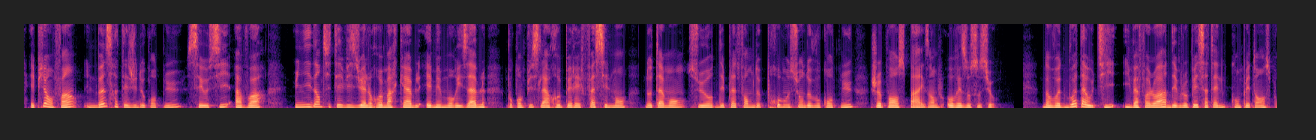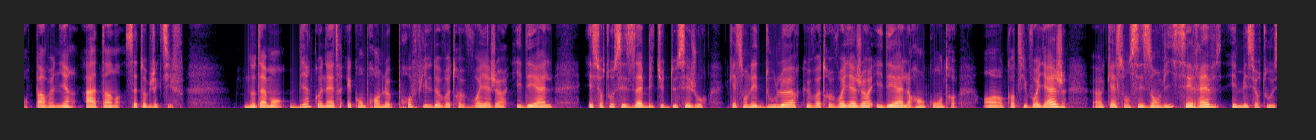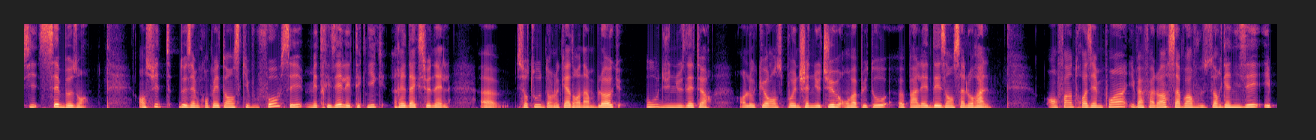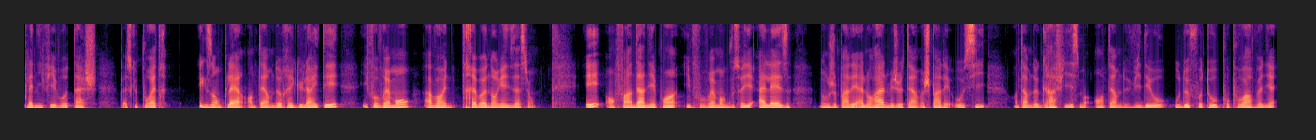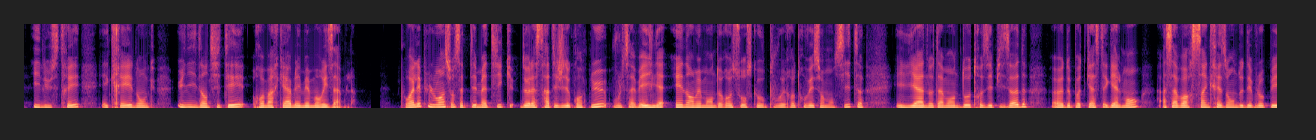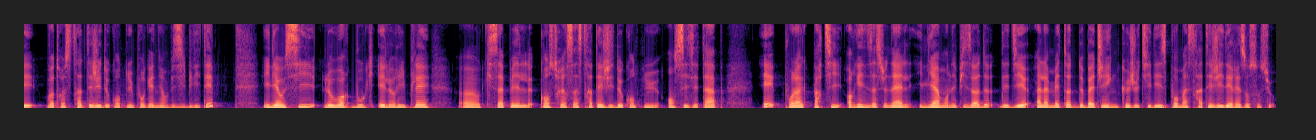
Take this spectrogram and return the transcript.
Et puis enfin, une bonne stratégie de contenu, c'est aussi avoir une identité visuelle remarquable et mémorisable pour qu'on puisse la repérer facilement, notamment sur des plateformes de promotion de vos contenus, je pense par exemple aux réseaux sociaux. Dans votre boîte à outils, il va falloir développer certaines compétences pour parvenir à atteindre cet objectif. Notamment, bien connaître et comprendre le profil de votre voyageur idéal et surtout ses habitudes de séjour. Quelles sont les douleurs que votre voyageur idéal rencontre quand il voyage? Euh, Quelles sont ses envies, ses rêves, et mais surtout aussi ses besoins? Ensuite, deuxième compétence qu'il vous faut, c'est maîtriser les techniques rédactionnelles, euh, surtout dans le cadre d'un blog ou d'une newsletter. En l'occurrence, pour une chaîne YouTube, on va plutôt euh, parler d'aisance à l'oral. Enfin, troisième point, il va falloir savoir vous organiser et planifier vos tâches. Parce que pour être exemplaire en termes de régularité, il faut vraiment avoir une très bonne organisation. Et enfin, dernier point, il faut vraiment que vous soyez à l'aise. Donc je parlais à l'oral, mais je, parlais aussi en termes de graphisme, en termes de vidéo ou de photos pour pouvoir venir illustrer et créer donc une identité remarquable et mémorisable. Pour aller plus loin sur cette thématique de la stratégie de contenu, vous le savez, il y a énormément de ressources que vous pouvez retrouver sur mon site. Il y a notamment d'autres épisodes euh, de podcast également, à savoir 5 raisons de développer votre stratégie de contenu pour gagner en visibilité. Il y a aussi le workbook et le replay euh, qui s'appelle Construire sa stratégie de contenu en 6 étapes. Et pour la partie organisationnelle, il y a mon épisode dédié à la méthode de badging que j'utilise pour ma stratégie des réseaux sociaux.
